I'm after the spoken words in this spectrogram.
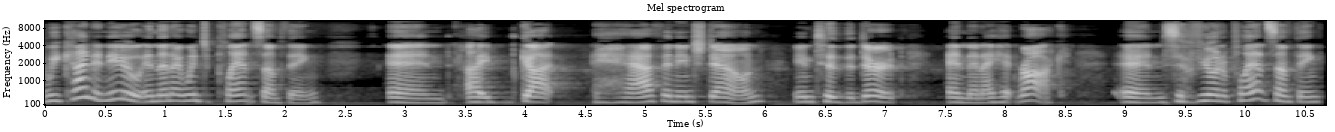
we kind of knew. And then I went to plant something, and I got half an inch down into the dirt, and then I hit rock. And so, if you want to plant something,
